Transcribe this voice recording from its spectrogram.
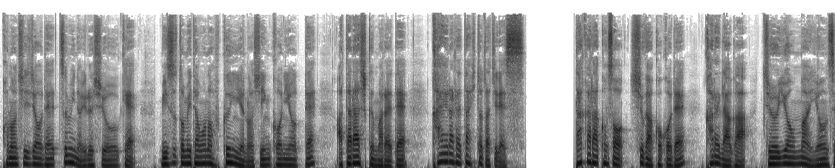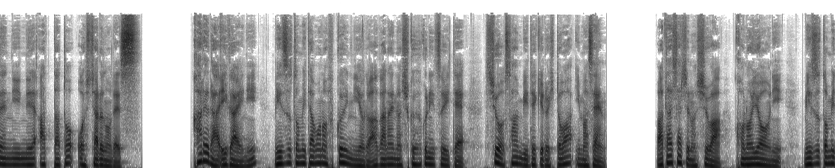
この地上で罪の許しを受け、水と御霊の福音への信仰によって新しく生まれて変えられた人たちです。だからこそ主がここで彼らが14万4千人であったとおっしゃるのです。彼ら以外に水と御霊の福音による贖いの祝福について主を賛美できる人はいません。私たちの主はこのように水と御霊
